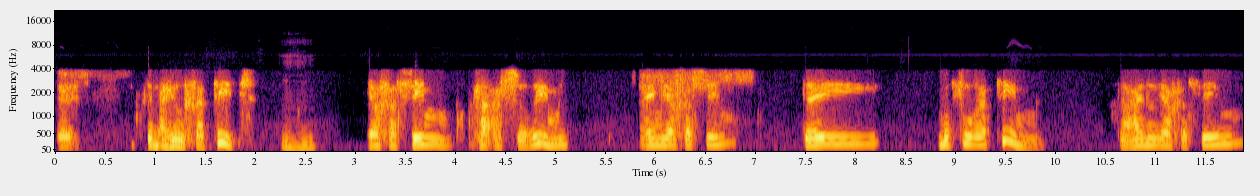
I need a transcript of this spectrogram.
שמבחינה הלכתית, יחסים האסורים הם יחסים די מפורטים. דהיינו יחסים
